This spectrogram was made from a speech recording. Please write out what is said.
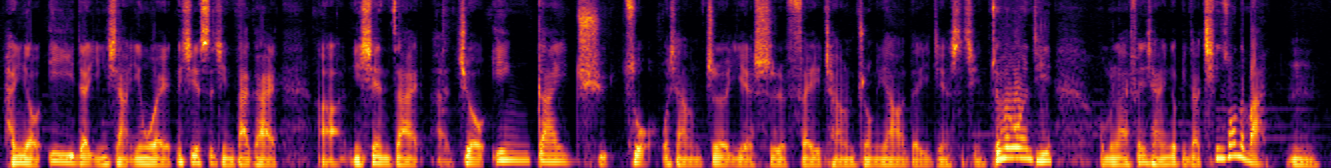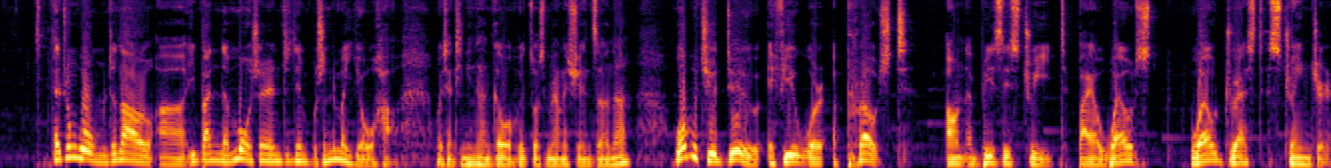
很有意义的影响，因为那些事情大概啊，你现在呃就应该去做。我想这也是非常重要的一件事情。最后一个问题，我们来分享一个比较轻松的吧。嗯。在中国，我们知道啊，一般的陌生人之间不是那么友好。我想听听看各位会做什么样的选择呢？What would you do if you were approached on a busy street by a well well-dressed stranger？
